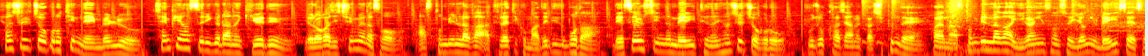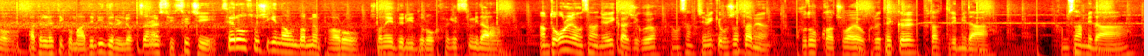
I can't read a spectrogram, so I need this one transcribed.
현실적으로 팀 네임밸류, 챔피언스 리그라는 기회 등 여러 가지 측면에서 아스톤 빌라가 아틀레티코 마드리드보다 내세울 수 있는 메리트는 현실적으로 부족하지 않을까 싶은데 과연 아스톤 빌라가 이강인 선수의 영입 레이스에서 아틀레티코 마드리드를 역전할 수 있을지 새로운 소식이 나온다면 바로 전해드리도록 하겠습니다. 아무튼 오늘 영상은 여기까지고요 영상 재밌게 보셨다면 구독과 좋아요 그리고 댓글 부탁드립니다 감사합니다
